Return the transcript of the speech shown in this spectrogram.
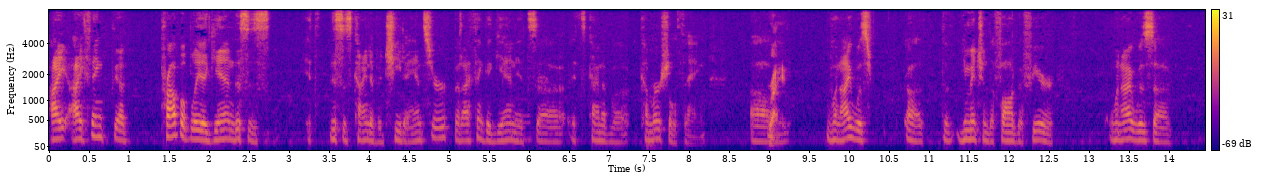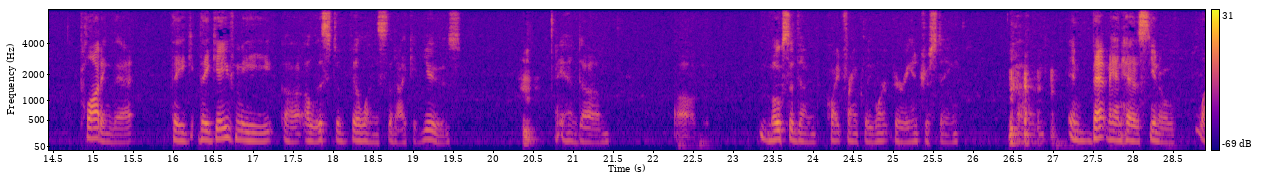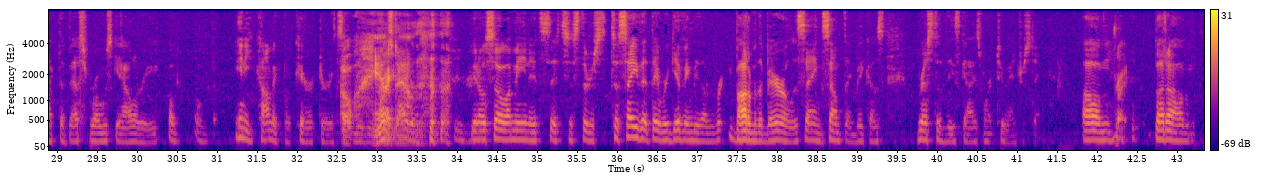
I, I think that probably again this is it's, this is kind of a cheat answer, but I think again it's uh, it's kind of a commercial thing. Um, Right. When I was uh, the, you mentioned the fog of fear. When I was uh, plotting that, they they gave me uh, a list of villains that I could use, Hmm. and um, uh, most of them, quite frankly, weren't very interesting. Um, and Batman has, you know, like the best rogues gallery of, of any comic book character except Oh, maybe hands down. you know so i mean it's it's just there's to say that they were giving me the bottom of the barrel is saying something because the rest of these guys weren't too interesting um Right. but um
